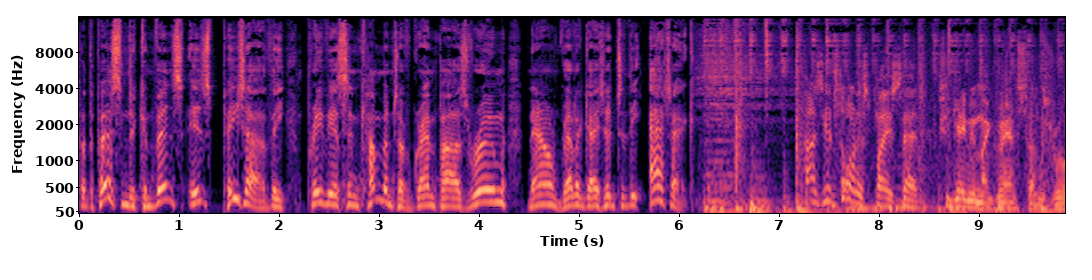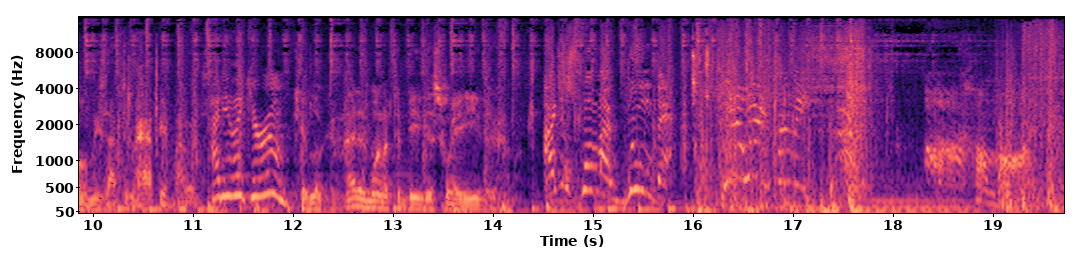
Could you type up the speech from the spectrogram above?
But the person to convince is Peter, the previous incumbent of Grandpa's room, now relegated to the attic. How's your daughter's place, Ed? She gave me my grandson's room. He's not too happy about it. How do you like your room? Kid looking. I didn't want it to be this way either. I just want my room back. Get away from me! Oh, come on.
